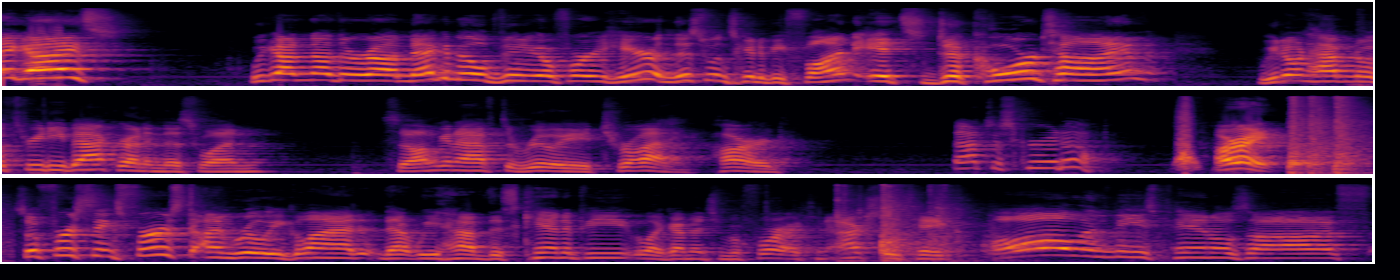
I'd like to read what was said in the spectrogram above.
Hey guys! We got another uh, mega build video for you here, and this one's gonna be fun. It's decor time. We don't have no 3D background in this one, so I'm gonna have to really try hard not to screw it up. All right, so first things first, I'm really glad that we have this canopy. Like I mentioned before, I can actually take all of these panels off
